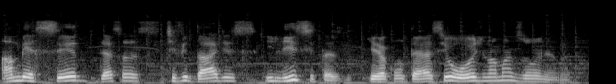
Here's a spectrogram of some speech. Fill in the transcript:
à mercê dessas atividades ilícitas que acontecem hoje na Amazônia. Né?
